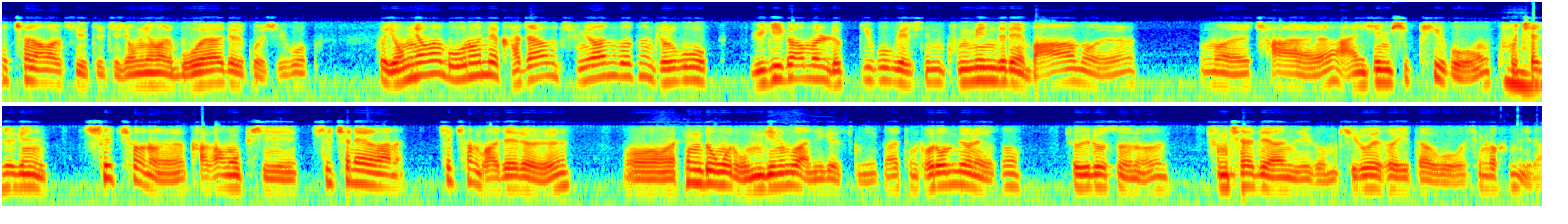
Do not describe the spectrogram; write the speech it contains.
헤쳐나갈 수 있을지 역량을 모아야 될 것이고 그 역량을 모으는데 가장 중요한 것은 결국 위기감을 느끼고 계신 국민들의 마음을 정말 잘 안심시키고 구체적인 실천을 가감없이 실천해 가는 실천 과제를 어 행동으로 옮기는 거 아니겠습니까? 하여튼 그런 면에서 저희로서는 중차대한 지금 기로에 서 있다고 생각합니다.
